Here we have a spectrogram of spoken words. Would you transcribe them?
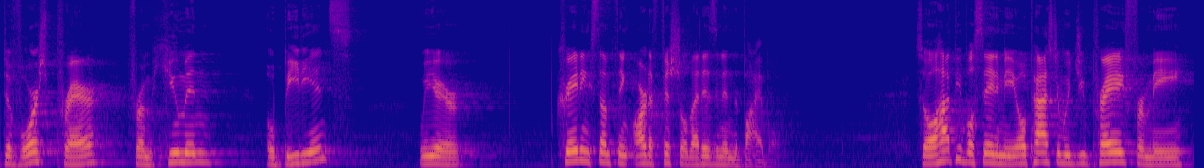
divorce prayer from human obedience, we are creating something artificial that isn't in the Bible. So I'll have people say to me, Oh, Pastor, would you pray for me?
